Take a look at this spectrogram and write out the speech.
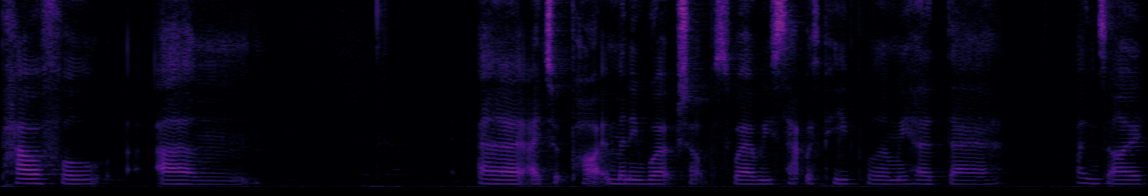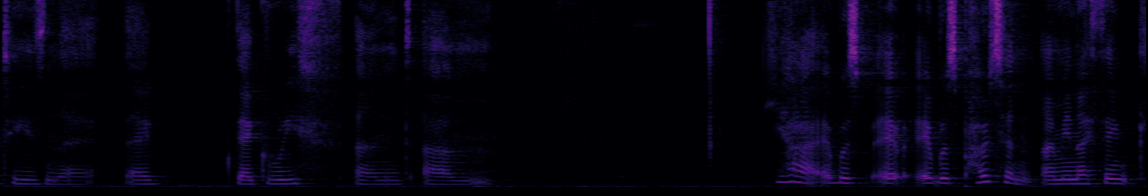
powerful. Um, uh, I took part in many workshops where we sat with people and we heard their anxieties and their their their grief and um, yeah, it was it, it was potent. I mean, I think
